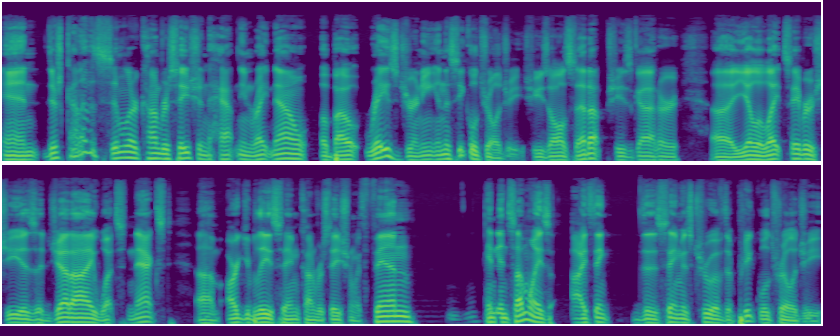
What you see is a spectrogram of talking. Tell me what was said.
And there's kind of a similar conversation happening right now about Rey's journey in the sequel trilogy. She's all set up. She's got her uh, yellow lightsaber. She is a Jedi. What's next? Um, arguably, the same conversation with Finn. Mm-hmm. And in some ways, I think the same is true of the prequel trilogy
